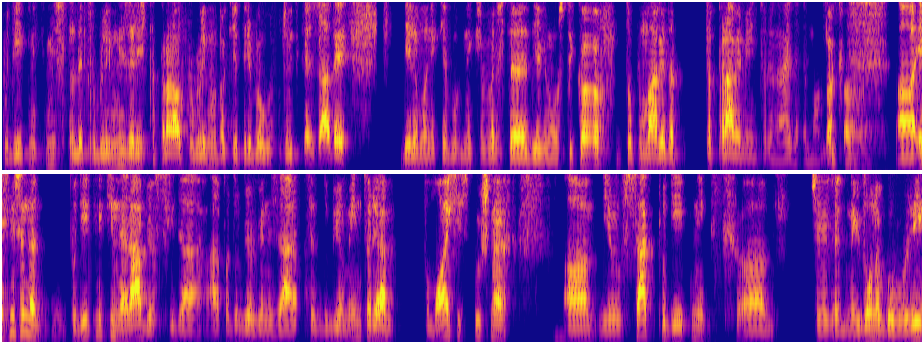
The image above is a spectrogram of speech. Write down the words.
podjetnik misli, da je problem, ni zares ta pravi problem, ampak je treba ugotoviti, kaj je zadaj. Delamo neke, neke vrste diagnostiko, to pomaga, da ta prave mentore najdemo. Ampak uh, jaz mislim, da podjetniki ne rabijo SIDA ali pa druge organizacije, da dobijo mentorja. Po mojih izkušnjah uh, je vsak podjetnik, uh, če ga nekdo nagovori,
